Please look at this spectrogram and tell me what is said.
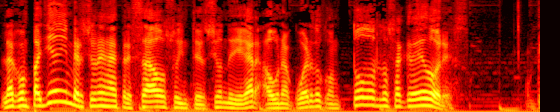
La compañía de inversiones ha expresado su intención de llegar a un acuerdo con todos los acreedores. Ok.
